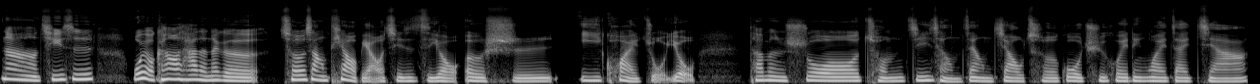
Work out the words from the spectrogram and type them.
那其实我有看到他的那个车上跳表，其实只有二十。一块左右，他们说从机场这样叫车过去会另外再加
